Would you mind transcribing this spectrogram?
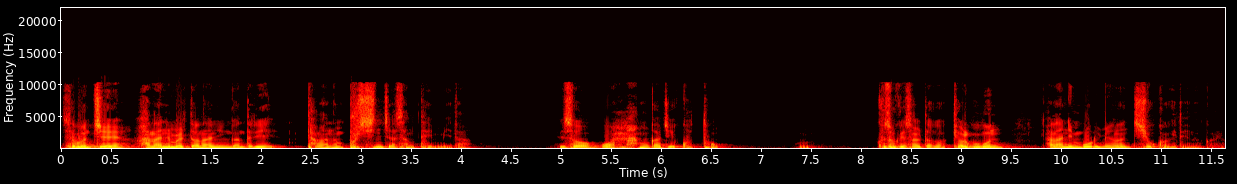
세 번째, 하나님을 떠난 인간들이 당하는 불신자 상태입니다. 그래서 오만 가지 고통, 그 속에 살다가 결국은 하나님 모르면 지옥 가게 되는 거예요.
